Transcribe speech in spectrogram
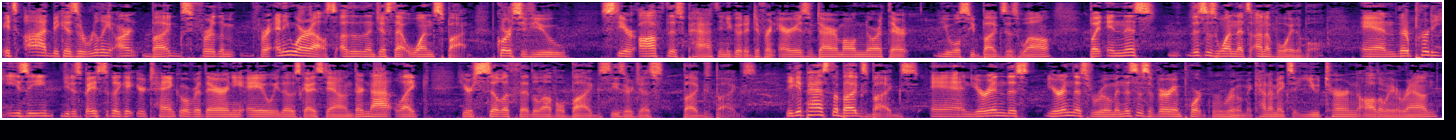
It's odd because there really aren't bugs for them for anywhere else other than just that one spot. Of course, if you steer off this path and you go to different areas of Dire Maul North, there you will see bugs as well. But in this, this is one that's unavoidable. And they're pretty easy. You just basically get your tank over there and you AoE those guys down. They're not like your Silithid level bugs. These are just bugs bugs. You get past the bugs bugs and you're in this you're in this room and this is a very important room. It kind of makes a U-turn all the way around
